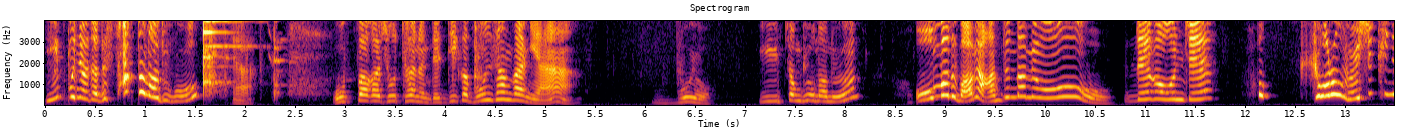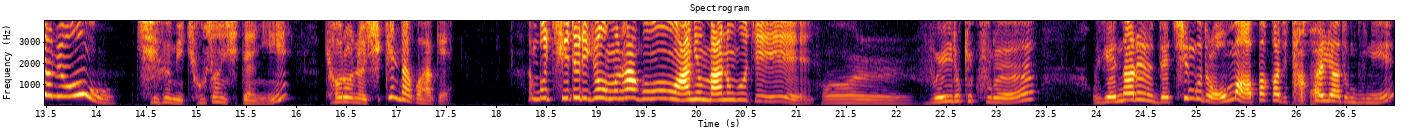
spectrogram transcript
이쁜 여자들 싹 다 놔두고. 야, 오빠가 좋다는데 네가 뭔 상관이야? 뭐요? 이 입장 변화는? 엄마도 마음에 안 든다며. 내가 언제? 어, 결혼 왜 시키냐며. 지금이 조선시대니? 결혼을 시킨다고 하게. 뭐 지들이 좋으면 하고 아니면 마는 거지. 헐, 왜 이렇게 쿨해? 옛날에는 내 친구들 엄마 아빠까지 다 관리하던 분이?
